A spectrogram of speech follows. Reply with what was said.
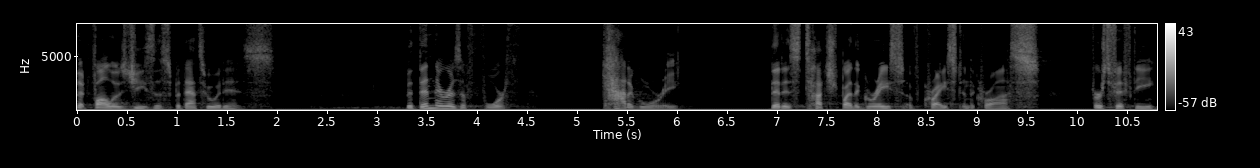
that follows Jesus, but that's who it is. But then there is a fourth category that is touched by the grace of Christ and the cross. Verse 50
